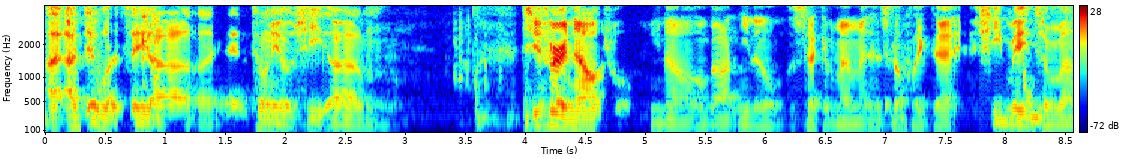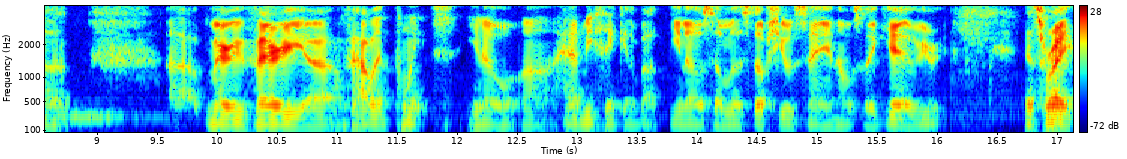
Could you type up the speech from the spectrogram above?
I, I do want to say, uh, Antonia, she um, she's very knowledgeable, you know, about you know the Second Amendment and stuff like that. She made some uh, uh, very very uh, valid points. You know, uh, had me thinking about you know some of the stuff she was saying. I was like, yeah, that's right.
